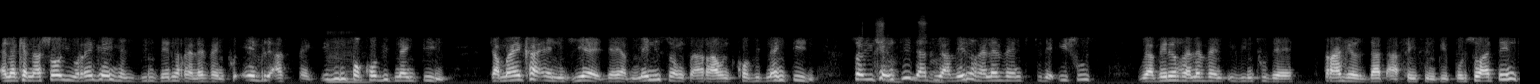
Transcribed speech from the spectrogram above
And I can assure you, reggae has been very relevant to every aspect, even mm. for COVID 19. Jamaica and here, there are many songs around COVID 19. So you can sure, see that sure. we are very relevant to the issues. We are very relevant even to the struggles that are facing people. So I think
